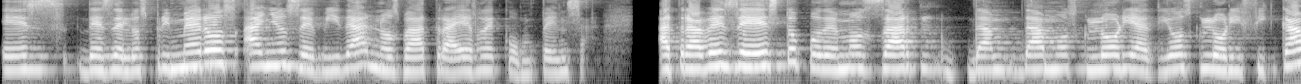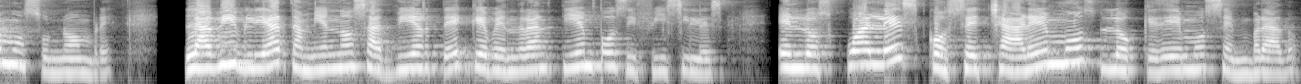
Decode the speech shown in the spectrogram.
es desde los primeros años de vida nos va a traer recompensa. A través de esto podemos dar, damos gloria a Dios, glorificamos su nombre. La Biblia también nos advierte que vendrán tiempos difíciles, en los cuales cosecharemos lo que hemos sembrado.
